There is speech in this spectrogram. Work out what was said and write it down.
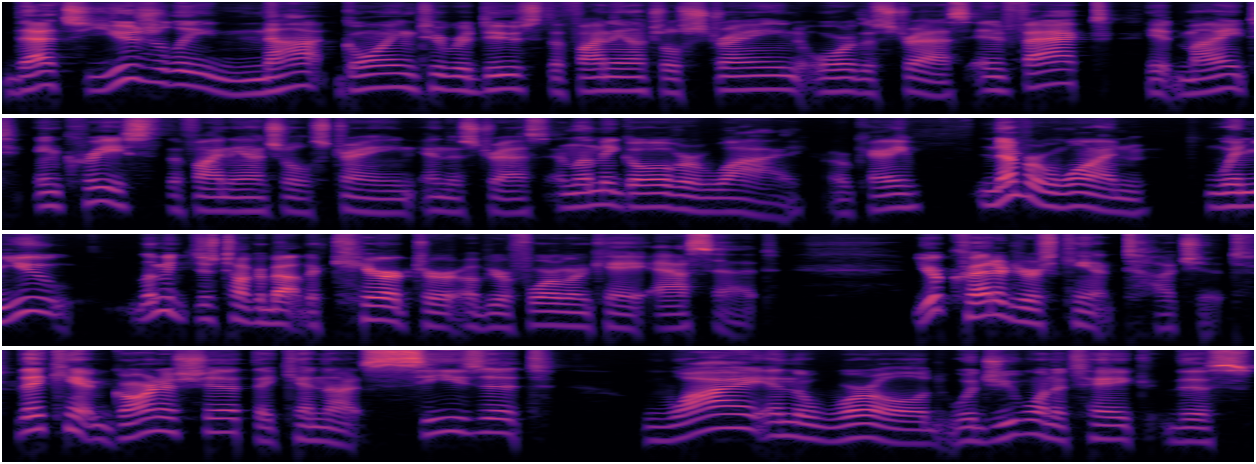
that's usually not going to reduce the financial strain or the stress. In fact, it might increase the financial strain and the stress. And let me go over why. Okay. Number one, when you let me just talk about the character of your 401k asset. Your creditors can't touch it. They can't garnish it. They cannot seize it. Why in the world would you want to take this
